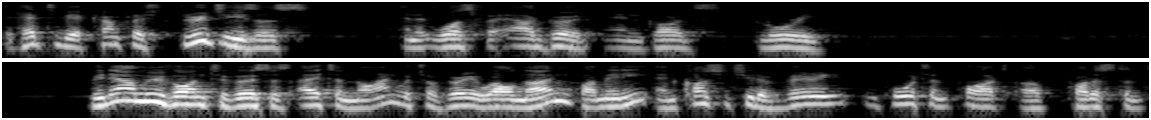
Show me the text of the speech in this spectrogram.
It had to be accomplished through Jesus, and it was for our good and God's glory. We now move on to verses 8 and 9, which are very well known by many and constitute a very important part of Protestant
